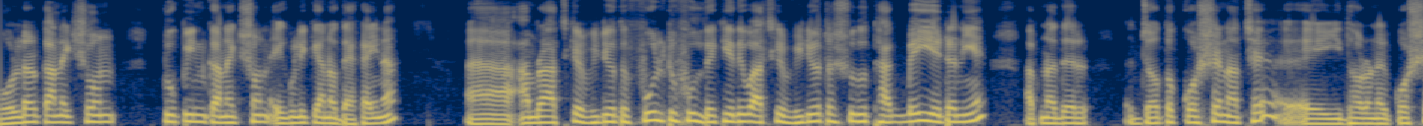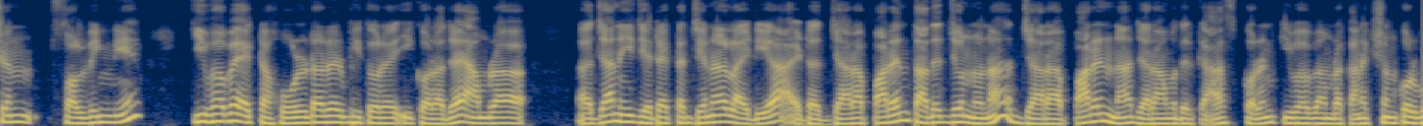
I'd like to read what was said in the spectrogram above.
holder connection two pin connection এগুলি কেন দেখাই না? আমরা আজকের ভিডিওতে ফুল টু ফুল দেখিয়ে দেবো। আজকের ভিডিওটা শুধু থাকবেই এটা নিয়ে। আপনাদের যত কোশ্চেন আছে, এই ধরনের কোশ্চেন সলভিং নিয়ে, কীভাবে একটা হোল্ডারের ভিতরে ই করা যায়, আমরা জানি যে এটা একটা জেনারেল আইডিয়া এটা যারা পারেন তাদের জন্য না, যারা পারেন না, যারা আমাদেরকে আস্ক করেন কীভাবে আমরা কানেকশন করব,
